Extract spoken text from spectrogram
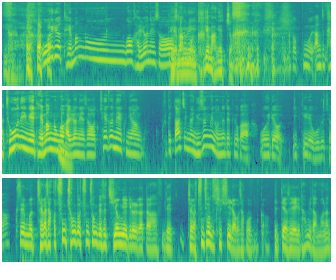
오히려 대망론과 관련해서 대망론 새누리- 크게 망했죠. 아까 뭐 아무튼 다 좋은 의미의 대망론과 관련해서 최근에 그냥 그렇게 따지면 유승민 원내대표가 오히려 입길에 오르죠. 글쎄 뭐 제가 자꾸 충청도 충청도에서 지역 얘기를 갖다가 제가 충청도 출신이라고 자꾸 빗대서 얘기를 합니다만은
